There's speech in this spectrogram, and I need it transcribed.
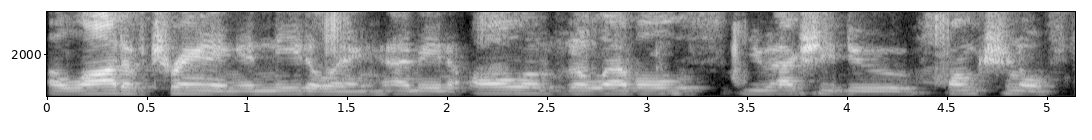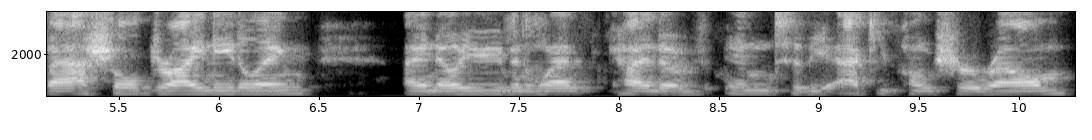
a lot of training in needling. I mean, all of the levels. You actually do functional fascial dry needling. I know you even went kind of into the acupuncture realm.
